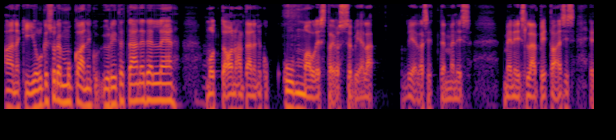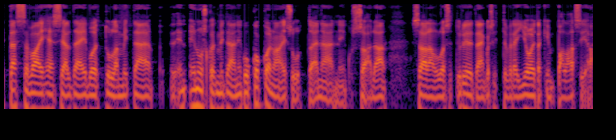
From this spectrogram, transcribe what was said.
ainakin julkisuuden mukaan niinku yritetään edelleen, mutta onhan tämä nyt niinku kummallista, jos se vielä, vielä sitten menisi menisi läpi. Tai siis, että tässä vaiheessa sieltä ei voi tulla mitään, en, en usko, että mitään niin kuin kokonaisuutta enää niin kuin saadaan, saadaan ulos, että yritetäänkö sitten vielä joitakin palasia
